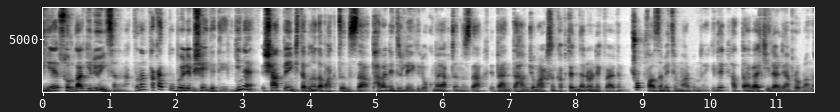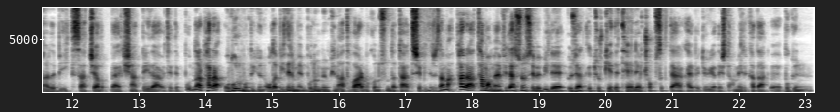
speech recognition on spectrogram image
diye sorular geliyor insanın aklına. Fakat bu böyle bir şey de değil. Yine Şant Bey'in kitabına da baktığınızda para nedirle ilgili okuma yaptığınızda ben daha önce Marx'ın kapitalinden örnek verdim. Çok fazla metin var bununla ilgili. Hatta belki ilerleyen programlarda bir iktisatçı alıp belki Şant Bey'i davet edip bunlar para olur mu bir gün olabilir mi? Bunun mümkünatı var mı konusunu da tartışabiliriz ama para tamam enflasyon sebebiyle özellikle Türkiye'de TL çok sık değer kaybediyor ya da işte Amerika'da e, bugün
